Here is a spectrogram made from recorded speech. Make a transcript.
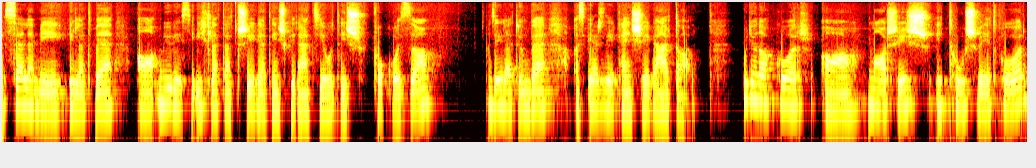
szellemi, illetve a művészi ihletettséget, inspirációt is fokozza az életünkbe az érzékenység által. Ugyanakkor a Mars is itt húsvétkor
